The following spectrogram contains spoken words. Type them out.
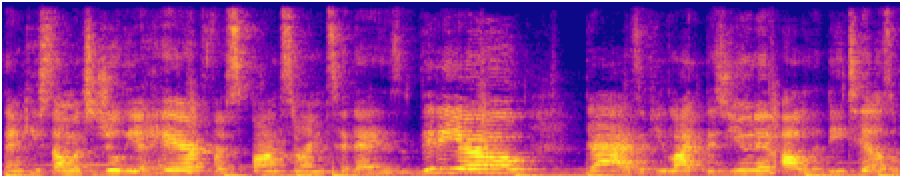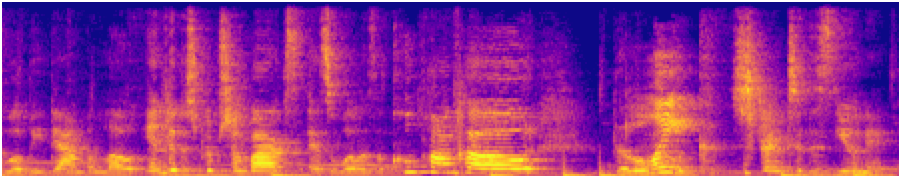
Thank you so much, Julia Hair, for sponsoring today's video. Guys, if you like this unit, all the details will be down below in the description box, as well as a coupon code, the link straight to this unit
